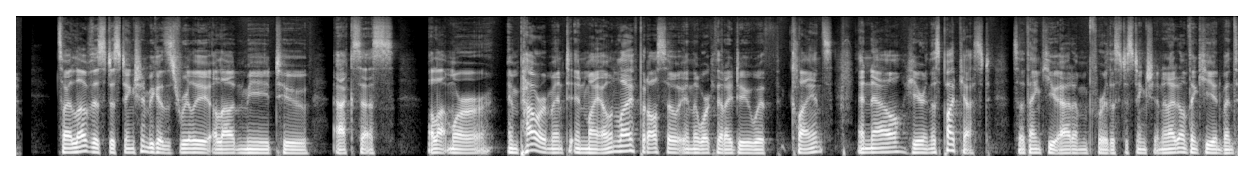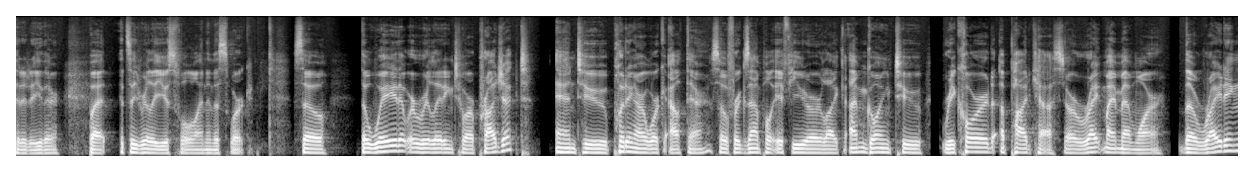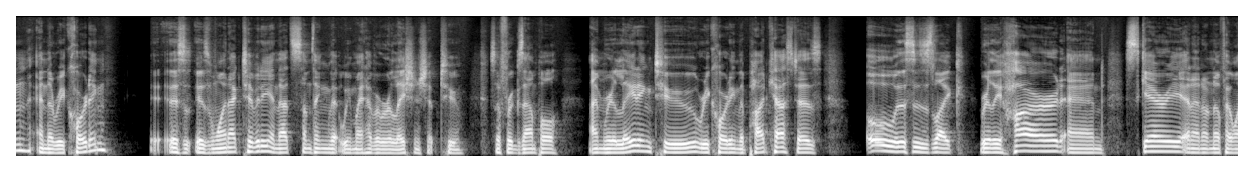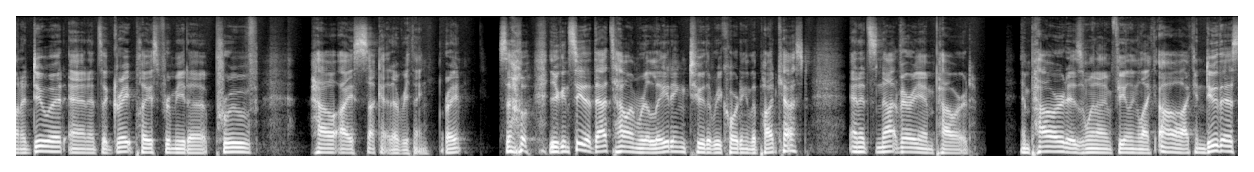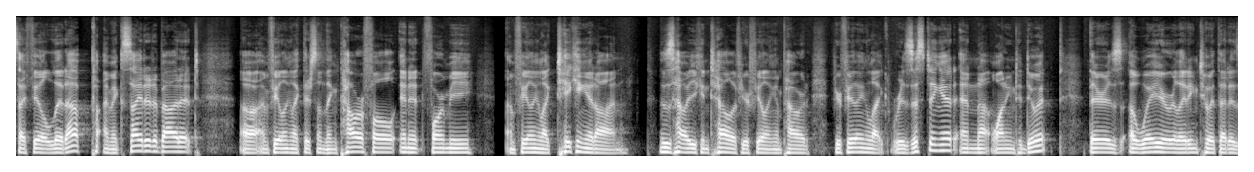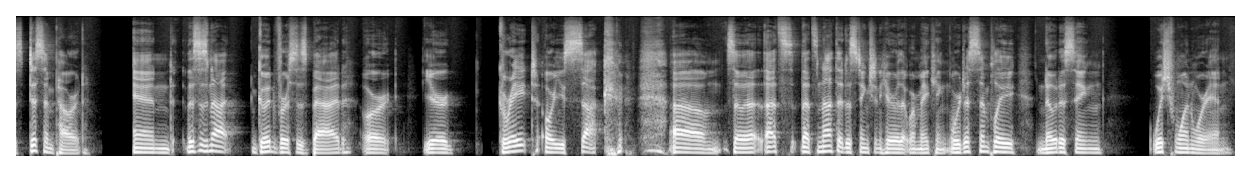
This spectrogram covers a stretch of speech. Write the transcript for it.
So I love this distinction because it's really allowed me to access a lot more empowerment in my own life, but also in the work that I do with clients and now here in this podcast. So thank you, Adam, for this distinction. And I don't think he invented it either, but it's a really useful one in this work. So the way that we're relating to our project and to putting our work out there. So, for example, if you're like, I'm going to record a podcast or write my memoir, the writing and the recording this is one activity and that's something that we might have a relationship to. So for example i'm relating to recording the podcast as oh this is like really hard and scary and i don't know if i want to do it and it's a great place for me to prove how i suck at everything right? So you can see that that's how i'm relating to the recording of the podcast and it's not very empowered Empowered is when I'm feeling like, oh, I can do this. I feel lit up. I'm excited about it. Uh, I'm feeling like there's something powerful in it for me. I'm feeling like taking it on. This is how you can tell if you're feeling empowered. If you're feeling like resisting it and not wanting to do it, there is a way you're relating to it that is disempowered. And this is not good versus bad, or you're great or you suck. um, so that's that's not the distinction here that we're making. We're just simply noticing which one we're in,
